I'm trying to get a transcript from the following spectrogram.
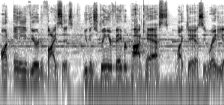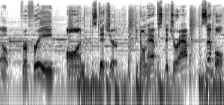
on any of your devices. You can stream your favorite podcasts, like JSC Radio, for free on Stitcher. If you don't have the Stitcher app, simple.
